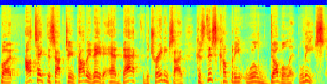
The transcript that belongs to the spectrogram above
But I'll take this opportunity probably today to add back for the trading side because this company will double at least.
